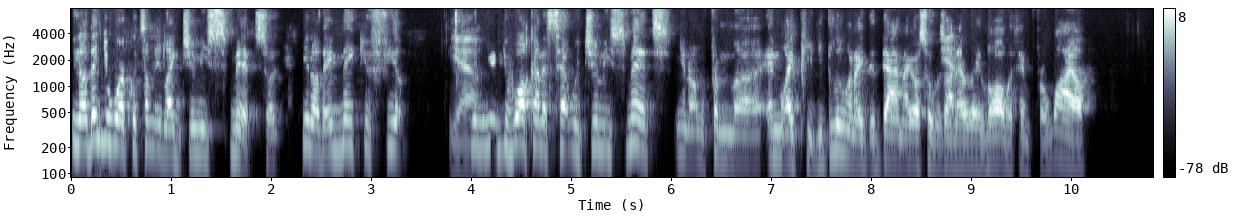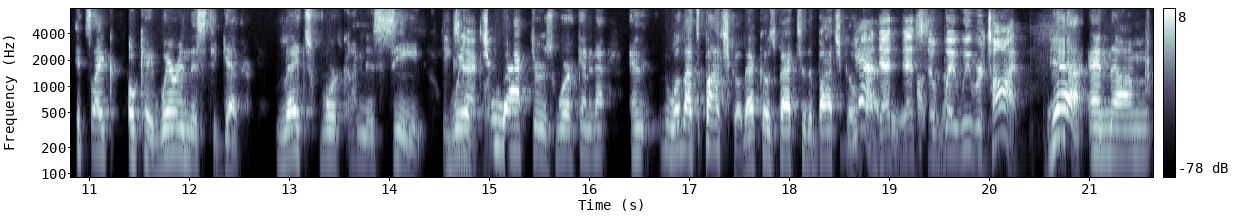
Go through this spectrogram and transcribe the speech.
You know, then you work with somebody like Jimmy Smits. So, you know, they make you feel Yeah. you, you walk on a set with Jimmy Smits, you know, from uh, NYPD Blue, and I did that, and I also was on LA Law with him for a while. It's like, okay, we're in this together. Let's work on this scene. Exactly. We're two actors working it out, and well, that's Bochco. That goes back to the Bochco. Yeah, that, that's the way we were taught. Yeah, and um,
